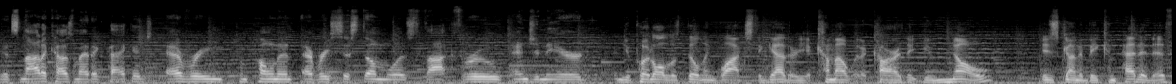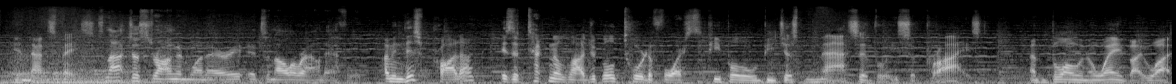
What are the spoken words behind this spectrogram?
It's not a cosmetic package. Every component, every system was thought through, engineered. And you put all those building blocks together, you come out with a car that you know is going to be competitive in that space. It's not just strong in one area, it's an all around athlete. I mean, this product is a technological tour de force. People will be just massively surprised and blown away by what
